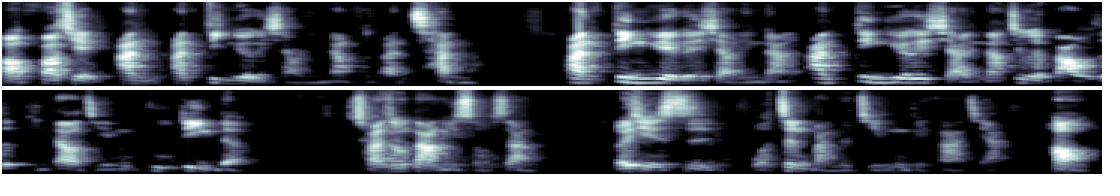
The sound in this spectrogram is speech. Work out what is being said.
哦，抱歉，按按订阅跟小铃铛，不是按赞嘛？按订阅跟小铃铛，按订阅跟小铃铛，就会把我这频道节目固定的传送到你手上，而且是我正版的节目给大家。好，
